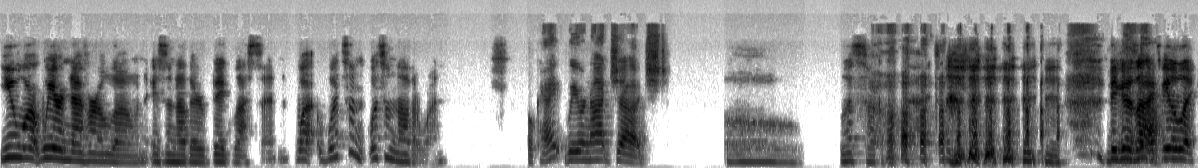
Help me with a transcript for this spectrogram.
you are we are never alone is another big lesson. What what's an, what's another one? Okay we are not judged. Oh let's talk about that. Because yeah. i feel like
